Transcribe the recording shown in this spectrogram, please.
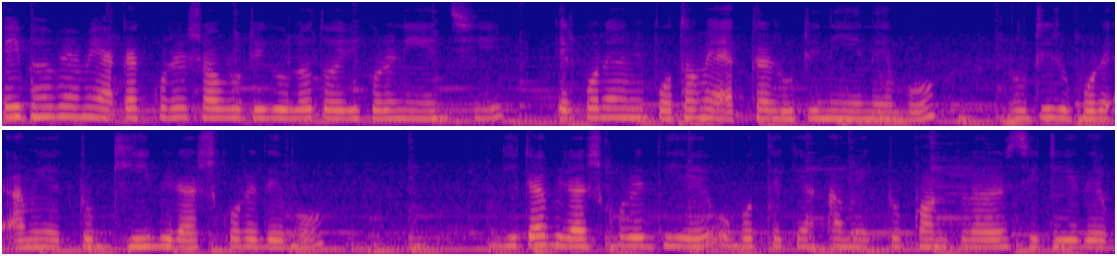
এইভাবে আমি এক এক করে সব রুটিগুলো তৈরি করে নিয়েছি। এরপরে আমি প্রথমে একটা রুটি নিয়ে নেব। রুটির উপরে আমি একটু ঘি বিরাস করে দেব। ঘিটা বিরাস করে দিয়ে উপর থেকে আমি একটু কর্নফ্লাওয়ার ছিটিয়ে দেব।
